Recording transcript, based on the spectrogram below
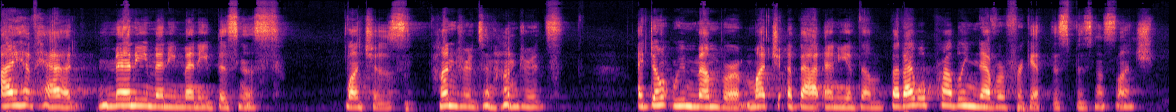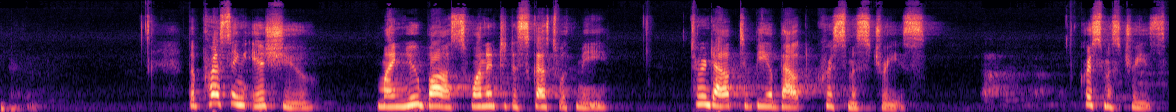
I have had many, many, many business lunches, hundreds and hundreds. I don't remember much about any of them, but I will probably never forget this business lunch. The pressing issue my new boss wanted to discuss with me turned out to be about Christmas trees. Christmas trees.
